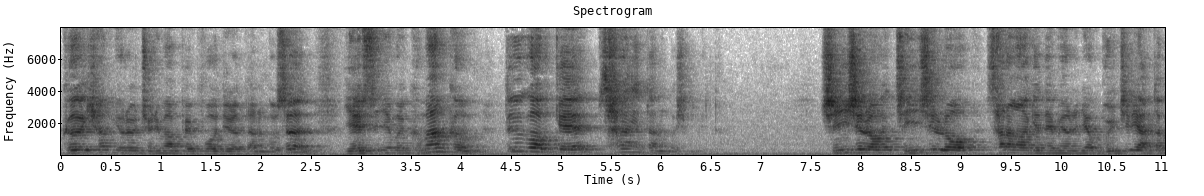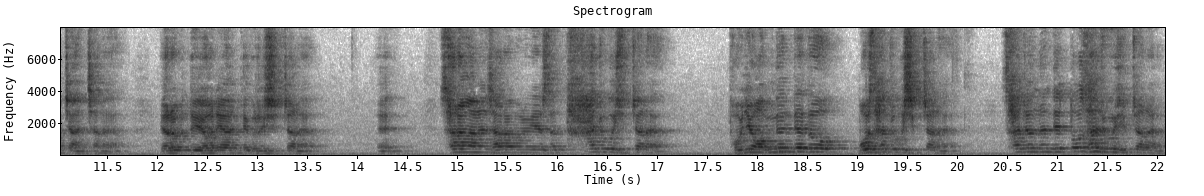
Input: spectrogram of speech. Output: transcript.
그 향유를 주님 앞에 부어드렸다는 것은 예수님을 그만큼 뜨겁게 사랑했다는 것입니다. 진실로, 진실로 사랑하게 되면은요, 물질이 아깝지 않잖아요. 여러분도 연애할 때 그러셨잖아요. 예? 사랑하는 사람을 위해서 다 주고 싶잖아요. 돈이 없는데도 뭐 사주고 싶잖아요. 사줬는데 또 사주고 싶잖아요.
